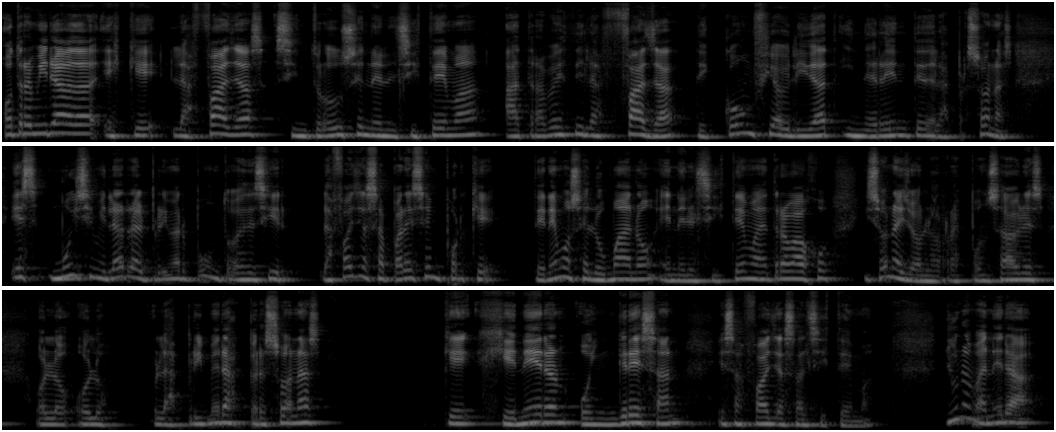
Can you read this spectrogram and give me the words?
Otra mirada es que las fallas se introducen en el sistema a través de la falla de confiabilidad inherente de las personas. Es muy similar al primer punto, es decir, las fallas aparecen porque tenemos el humano en el sistema de trabajo y son ellos los responsables o, las primeras personas que generan o ingresan esas fallas al sistema. De una manera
